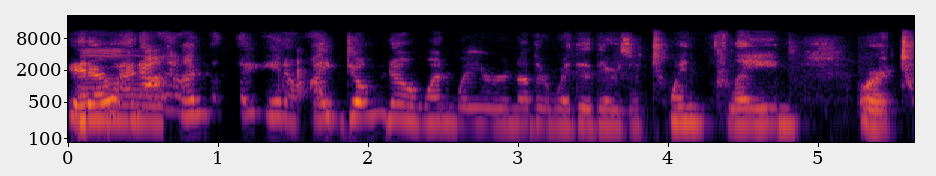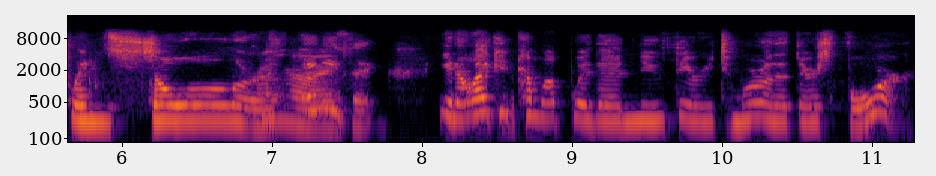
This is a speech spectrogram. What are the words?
You know and I, am you know i don't know one way or another whether there's a twin flame or a twin soul or a, right. anything. You know i could come up with a new theory tomorrow that there's four.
